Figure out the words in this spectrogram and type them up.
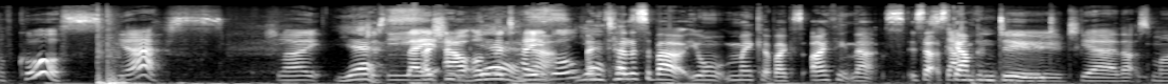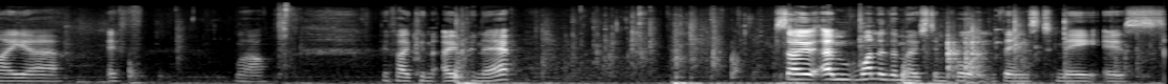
Of course, yes. like I Yes. just lay Actually, it out on yeah, the table? yeah. and tell us about your makeup bag. 'cause I think that's is that Scamp, and Dude. Yeah, that's my uh if well, if I can open it. So um one of the most important things to me is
